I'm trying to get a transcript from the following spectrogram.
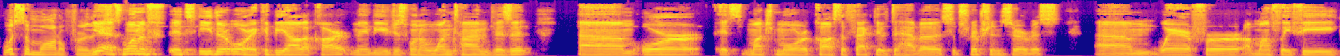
What's the model for this? Yeah, it's one of it's either or. It could be a la carte. Maybe you just want a one time visit, um, or it's much more cost effective to have a subscription service um, where for a monthly fee,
